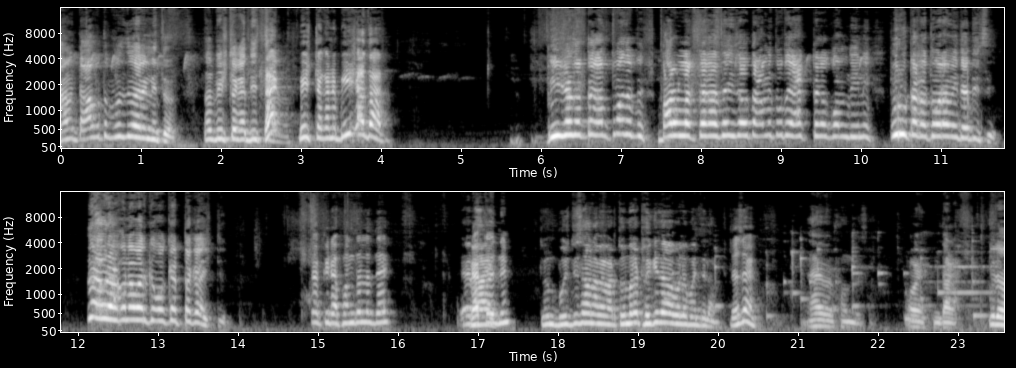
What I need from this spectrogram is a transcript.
আমি তাও তো বুঝতে পারিনি তো। তো বিশ টাকা দিচ্ছি। বিশ টাকা না বিশ হাজার। বিশ হাজার টাকা তোমাদের বারো লাখ টাকা আছে হিসাব তো আমি তো এক টাকা কম দিইনি পুরো টাকা তোমার আমি দিয়ে দিছি। তুই আবার এখন আবার কি ওকে টাকা আসছি। তা কিরা ফোন দিলে দেখ? তুমি বুঝতেছ না ব্যাপার তুমি বলে ঠকে যাওয়া বলে বলছিলাম। দেখছে হ্যাঁ এবার ফোন দিয়েছ ওই দাঁড়া। কিরা?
